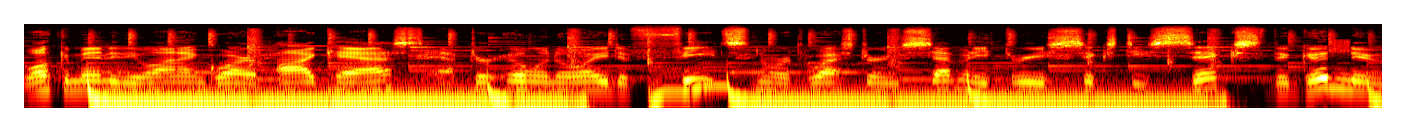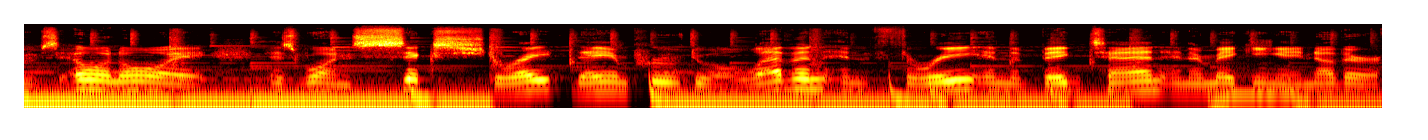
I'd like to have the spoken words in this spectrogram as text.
Welcome into the Illini Inquirer podcast. After Illinois defeats Northwestern 73 66, the good news Illinois has won six straight. They improved to 11 and 3 in the Big Ten, and they're making another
